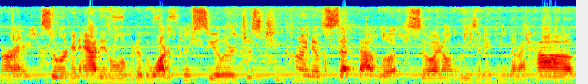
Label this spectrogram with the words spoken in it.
All right, so we're gonna add in a little bit of the waterproof sealer just to kind of set that look so I don't lose anything that I have.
